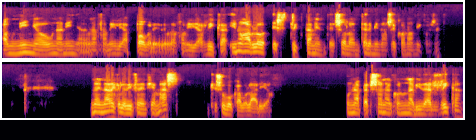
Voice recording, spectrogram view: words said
a un niño o una niña de una familia pobre, de una familia rica, y no hablo estrictamente solo en términos económicos. ¿eh? No hay nada que lo diferencie más que su vocabulario. Una persona con una vida rica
